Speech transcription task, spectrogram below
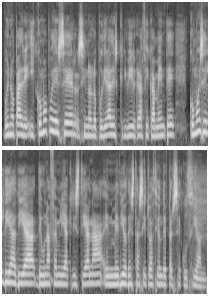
Bueno, padre, ¿y cómo puede ser, si nos lo pudiera describir gráficamente, cómo es el día a día de una familia cristiana en medio de esta situación de persecución?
